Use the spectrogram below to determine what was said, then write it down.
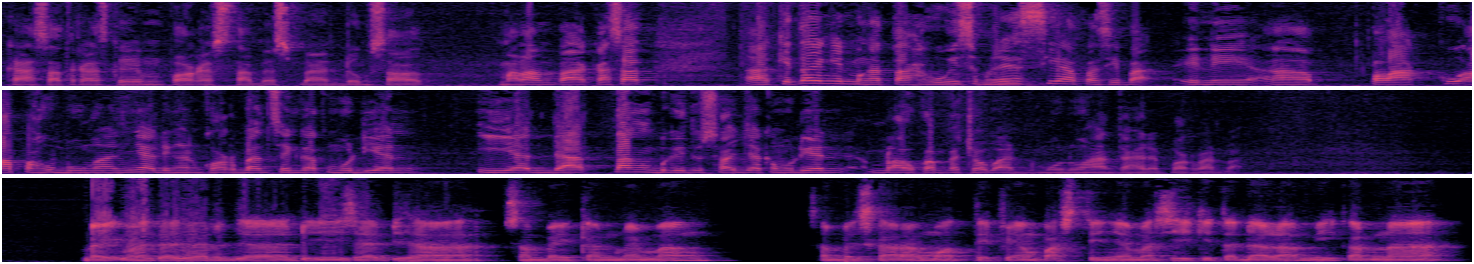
Kasat Reskrim Polrestabes Bandung. Selamat malam Pak Kasat. Uh, kita ingin mengetahui sebenarnya siapa sih Pak ini uh, pelaku, apa hubungannya dengan korban sehingga kemudian ia datang begitu saja kemudian melakukan percobaan pembunuhan terhadap korban Pak. Baik Mas Gajar, jadi saya bisa sampaikan memang sampai sekarang motif yang pastinya masih kita dalami karena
